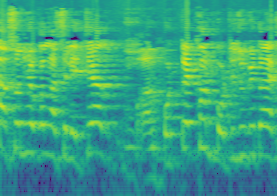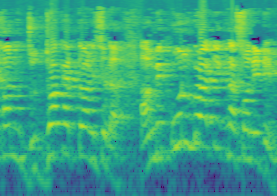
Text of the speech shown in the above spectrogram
নাচনীসকল নাছিল এতিয়া প্ৰত্যেকখন প্ৰতিযোগিতা এখন যুদ্ধ ক্ষেত্ৰৰ নিচিনা। আমি কোনগৰাকীক নাচনী দিম?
